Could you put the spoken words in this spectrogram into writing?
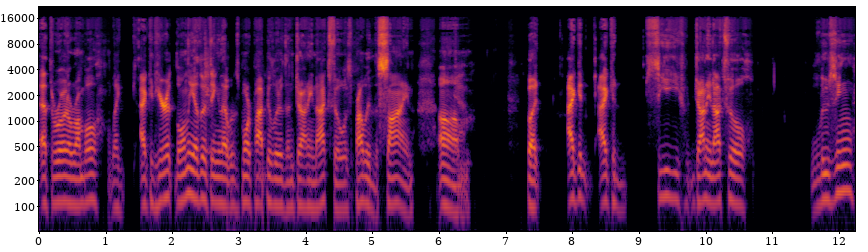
at the Royal Rumble, like I could hear it. The only other thing that was more popular than Johnny Knoxville was probably the sign. Um, but I could I could see Johnny Knoxville losing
